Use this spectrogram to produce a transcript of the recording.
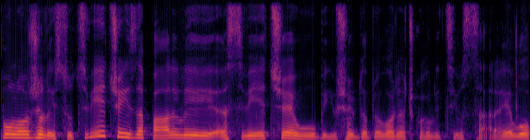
položili su cvijeće i zapalili svijeće u bivšoj dobrovoljačkoj ulici u Sarajevu.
